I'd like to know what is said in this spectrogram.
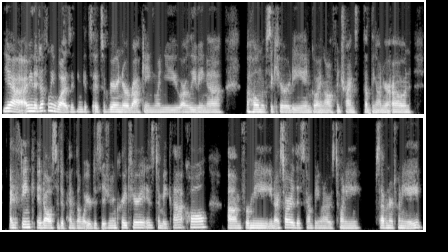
Yeah, I mean, it definitely was. I think it's it's very nerve wracking when you are leaving a a home of security and going off and trying something on your own. I think it also depends on what your decision criteria is to make that call. Um, for me, you know, I started this company when I was 27 or 28.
